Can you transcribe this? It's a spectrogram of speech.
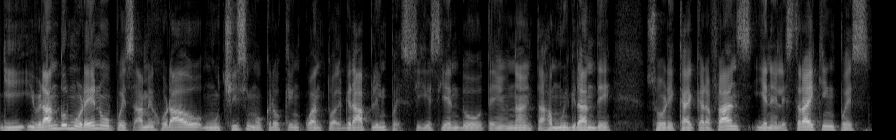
Y, Brandon Moreno pues ha mejorado muchísimo, creo que en cuanto al grappling pues sigue siendo, teniendo una ventaja muy grande sobre Kai Cara France y en el striking pues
